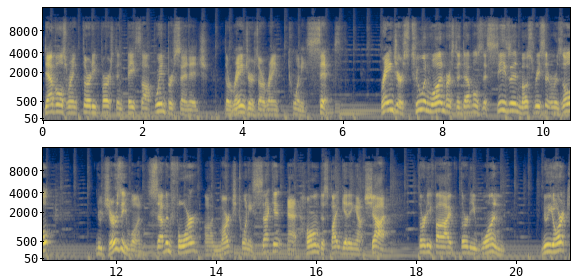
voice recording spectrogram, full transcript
Devils ranked 31st in face-off win percentage. The Rangers are ranked 26th. Rangers 2 and 1 versus the Devils this season. Most recent result New Jersey won 7 4 on March 22nd at home despite getting outshot 35 31. New York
